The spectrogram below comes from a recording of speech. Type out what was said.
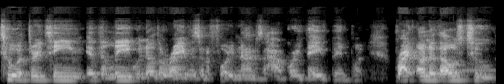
two or three team in the league. We know the Ravens and the 49ers and how great they've been. But right under those two,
